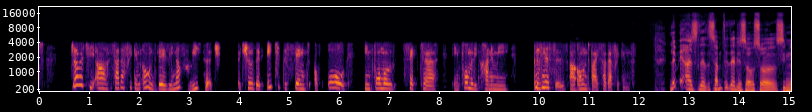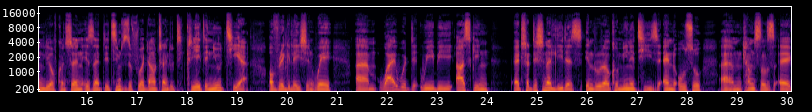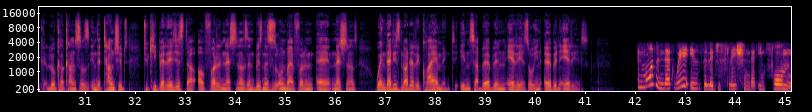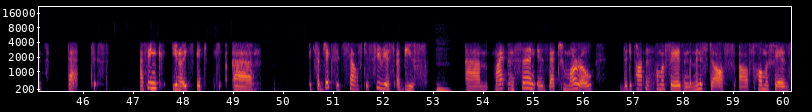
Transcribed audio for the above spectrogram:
majority are South African owned. There's enough research that shows that 80% of all informal sector, informal economy businesses are owned by South Africans. Let me ask that something that is also seemingly of concern is that it seems as if we're now trying to t- create a new tier of regulation where um, why would we be asking uh, traditional leaders in rural communities and also um, councils, uh, local councils in the townships to keep a register of foreign nationals and businesses owned by foreign uh, nationals when that is not a requirement in suburban areas or in urban areas? And more than that, where is the legislation that informs that practice? I think you know it's it uh, it subjects itself to serious abuse. Mm. Um, my concern is that tomorrow the Department of Home Affairs and the Minister of, of Home Affairs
